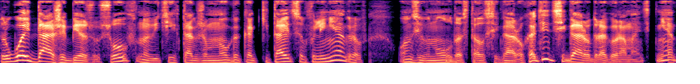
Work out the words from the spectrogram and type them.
Другой даже без усов, но ведь их так же много, как китайцев или негров. Он зевнул, достал сигару. «Хотите сигару, дорогой романтик?» «Нет?»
